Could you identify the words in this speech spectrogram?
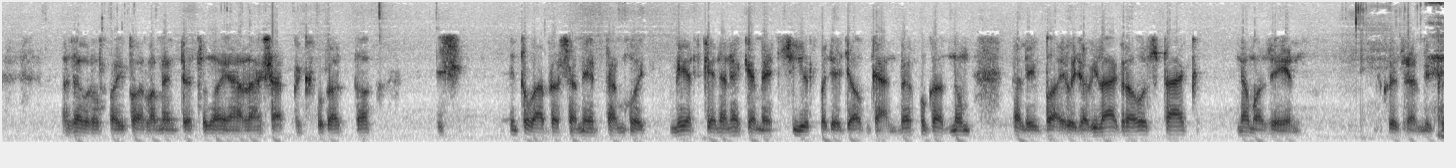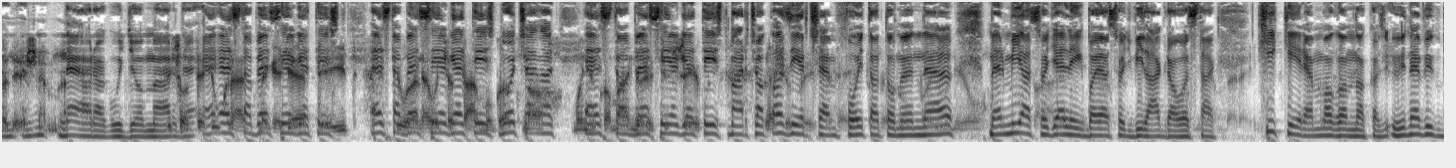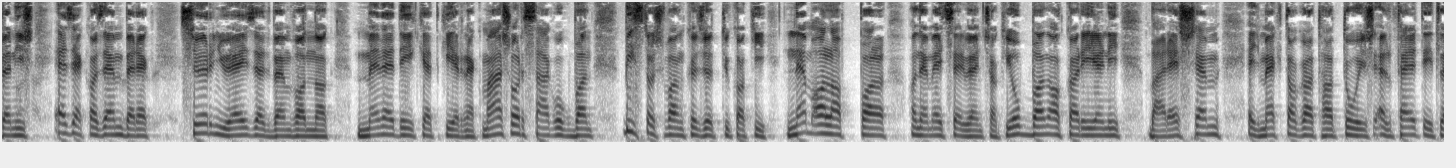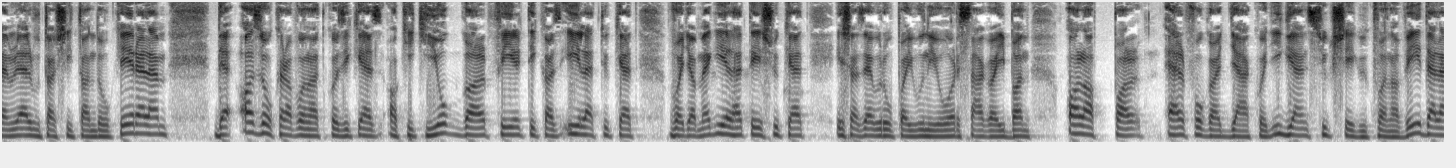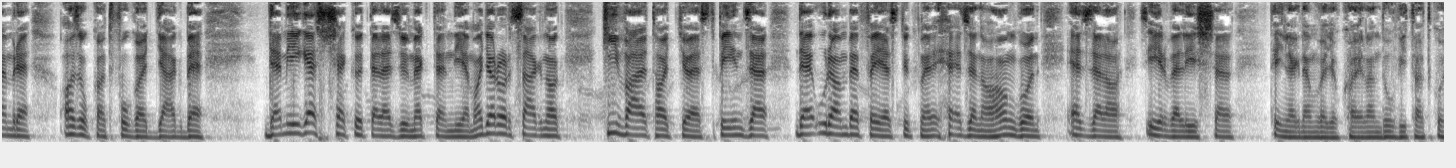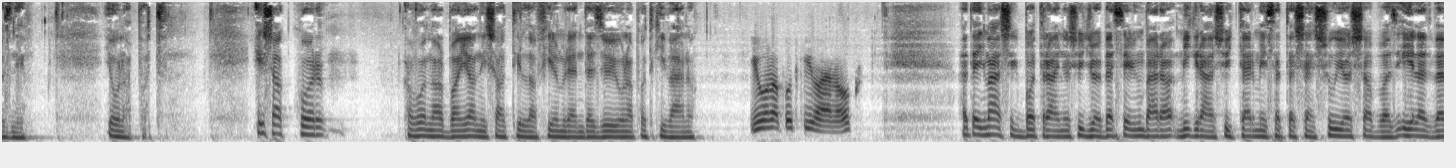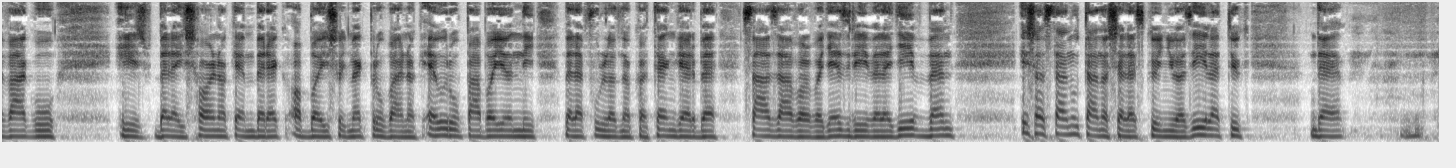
az Európai Parlament ezt az ajánlását megfogadta, és én továbbra sem értem, hogy miért kéne nekem egy szírt vagy egy afgánt befogadnom. Elég baj, hogy a világra hozták, nem az én közreműködésem. Ne haragudjon már, de ezt a beszélgetést, ezt a beszélgetést, bocsánat, ezt a beszélgetést már csak azért sem folytatom önnel, mert mi az, hogy elég baj az, hogy világra hozták. Kikérem magamnak az ő nevükben is, ezek az emberek szörnyű helyzetben vannak, menedéket kérnek más országokban, biztos van közöttük, aki nem alappal, hanem egyszerűen csak jobban akar élni, bár ez sem egy megtagadható és el, feltétlenül elutasítható elutasítandó kérelem, de azokra vonatkozik ez, akik joggal féltik az életüket vagy a megélhetésüket, és az Európai Unió országaiban alappal elfogadják, hogy igen, szükségük van a védelemre, azokat fogadják be de még ezt se kötelező megtennie Magyarországnak, kiválthatja ezt pénzzel, de uram, befejeztük, mert ezen a hangon, ezzel az érveléssel tényleg nem vagyok hajlandó vitatkozni. Jó napot! És akkor a vonalban Janis Attila filmrendező, jó napot kívánok! Jó napot kívánok! Hát egy másik botrányos ügyről beszélünk, bár a migráns ügy természetesen súlyosabb, az életbevágó, és bele is halnak emberek abba is, hogy megpróbálnak Európába jönni, belefulladnak a tengerbe százával vagy ezrével egy évben, és aztán utána se lesz könnyű az életük, de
